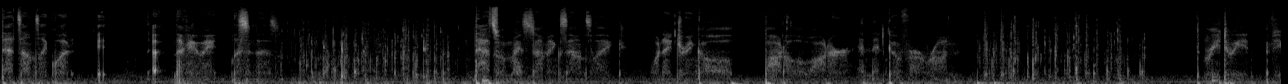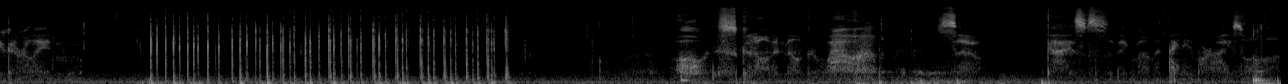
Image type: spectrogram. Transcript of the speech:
That sounds like what it. Uh, okay, wait, listen to this. That's what my stomach sounds like when I drink a whole bottle of water and then go for a run. Retweet if you can relate. Oh, this is good almond milk. Wow. So, guys, this is a big moment. I need more ice. Hold on.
